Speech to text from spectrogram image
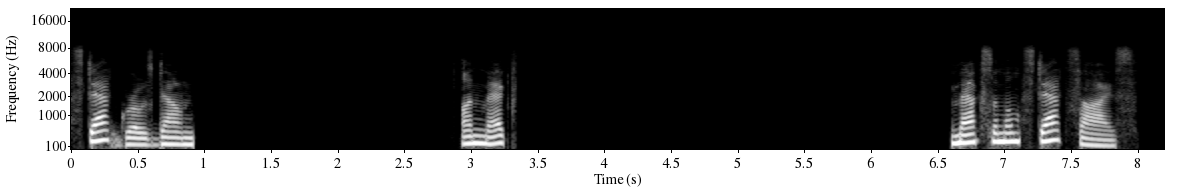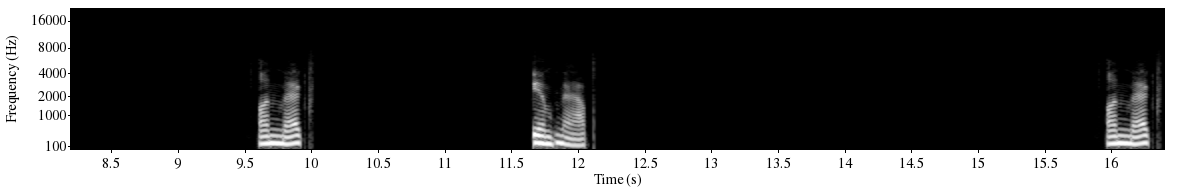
Stack grows down. Unmapped. Maximum stack size. Unmapped. MMAP. Unmapped.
